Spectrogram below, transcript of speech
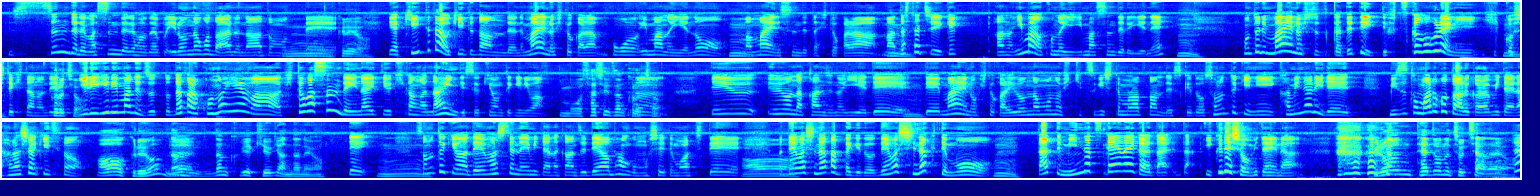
住んでれば住んでるほどやっぱいろんなことあるなと思っ 음, て、 그래요. いや、聞いてたは聞いてたんだよね。前の人から、ここ、今の家の、うんまあ前に住んでた人から、まあうん私たち、結 あの、今、この今住んでる家ね、 음. 本当に前の人が出て行って2日後ぐらいに引っ越してきたので、うん그렇죠 ギリギリまでずっと、だからこの家は人が住んでいないっていう期間がないんですよ、基本的には。 뭐 사실상 うん 그렇죠. っていうような感じの家で、うんで前の人からいろんなものを引き継ぎしてもらったんですけどその時に雷で水止まることあるからみたいな話は聞いてたの 아 그래요? 난, 난 그게 기억이 안 나네요. で、 음. その時は電話してねみたいな感じで電話番号も教えてもらっててあー電話しなかったけど電話しなくても、 음. だってみんな使えないからだだ行くでしょみたいな 그런 태도는 좋지 않아요.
